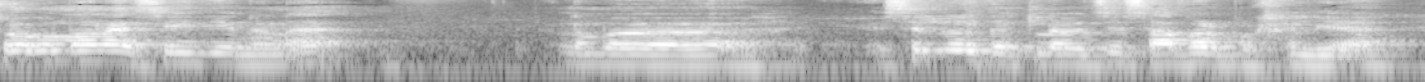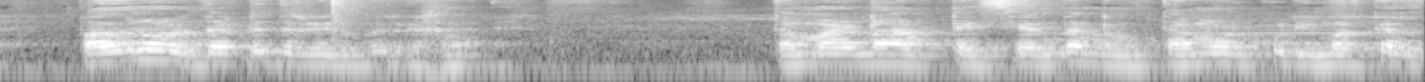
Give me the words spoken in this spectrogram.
சோகமான செய்தி என்னென்னா நம்ம சில்வர் தட்டில் வச்சு சாப்பாடு போட்டோம் இல்லையா? பதினோரு தட்டு திருடிட்டு போயிருக்காங்க தமிழ்நாட்டை சேர்ந்த நம் தமிழ் குடி மக்கள்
